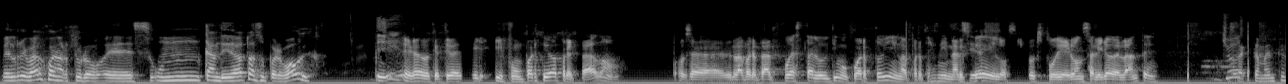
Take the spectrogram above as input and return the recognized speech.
Ve el rival, Juan Arturo. Es un candidato a Super Bowl. Sí. Era lo que te iba a decir. Y fue un partido apretado. O sea, la verdad fue hasta el último cuarto y en la parte final Así que es. los Seahawks pudieron salir adelante. Yo, Exactamente.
